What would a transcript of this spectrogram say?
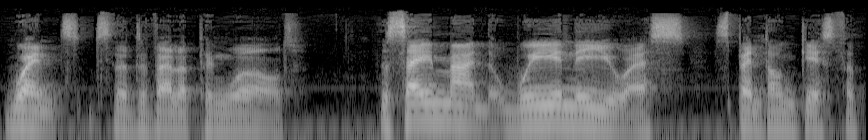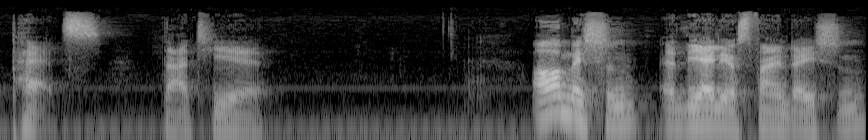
went to the developing world, the same amount that we in the US spent on gifts for pets that year. Our mission at the Eleos Foundation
